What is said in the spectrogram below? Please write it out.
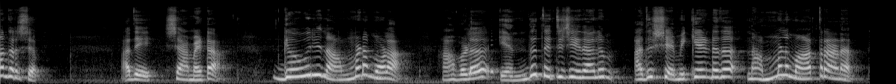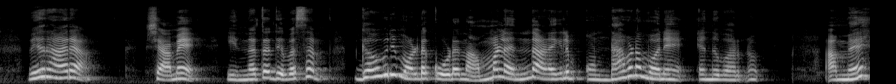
ആദർശം. അതെ ശ്യാമേട്ട ഗൗരി നമ്മുടെ മോള. അവൾ എന്ത് തെറ്റ് ചെയ്താലും അത് ക്ഷമിക്കേണ്ടത് നമ്മൾ മാത്രമാണ് വേറെ ആരാ? ശ്യാമേ ഇന്നത്തെ ദിവസം ഗൗരി മോളുടെ കൂടെ നമ്മൾ എന്താണെങ്കിലും ഉണ്ടാവണം മോനെ എന്ന് പറഞ്ഞു. അമ്മേ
